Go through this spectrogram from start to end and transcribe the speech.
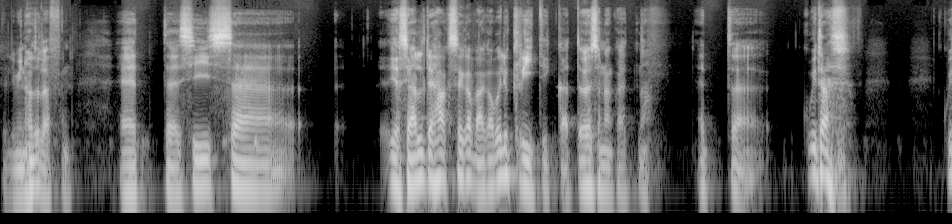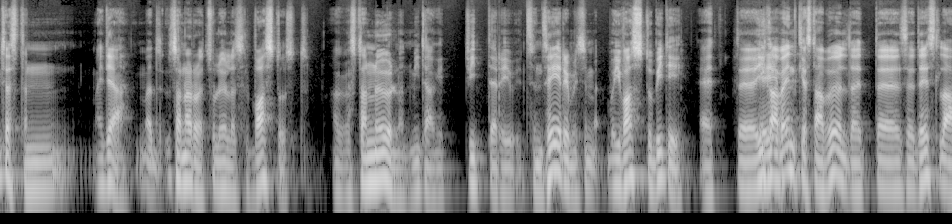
see oli minu telefon, et äh, siis äh, ja seal tehakse ka väga palju kriitikat, ühesõnaga, et noh, et äh, kuidas, kuidas ta on, ma ei tea, ma saan aru, et sul ei ole seal vastust, aga kas ta on öelnud midagi Twitteri tsenseerimise või vastupidi, et iga ei. vend, kes tahab öelda, et see Tesla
